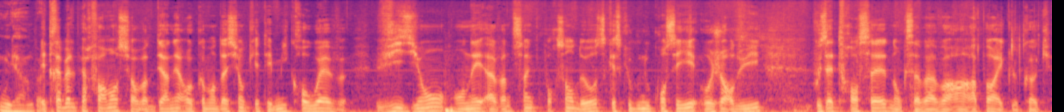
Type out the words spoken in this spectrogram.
on garde. Et très belle performance sur votre dernière recommandation qui était Microwave Vision. On est à 25% de hausse. Qu'est-ce que vous nous conseillez aujourd'hui? Vous êtes français, donc ça va avoir un rapport avec le coq.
